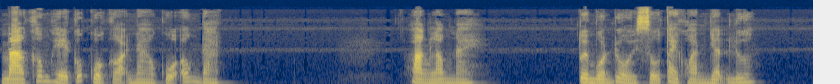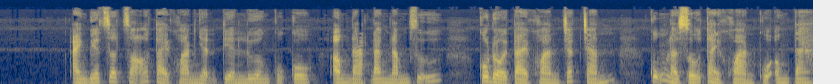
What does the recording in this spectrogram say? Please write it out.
mà không hề có cuộc gọi nào của ông Đạt. Hoàng Long này, tôi muốn đổi số tài khoản nhận lương. Anh biết rất rõ tài khoản nhận tiền lương của cô, ông Đạt đang nắm giữ. Cô đổi tài khoản chắc chắn cũng là số tài khoản của ông ta.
